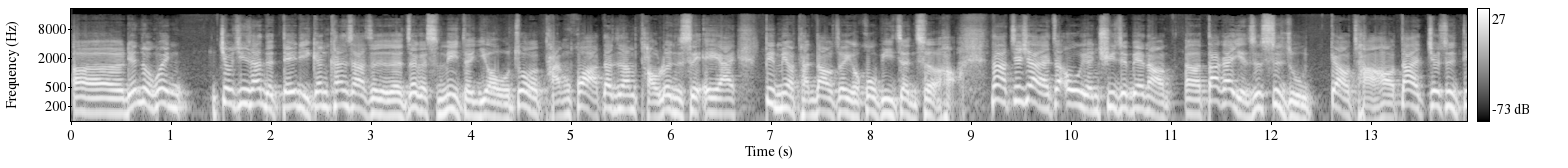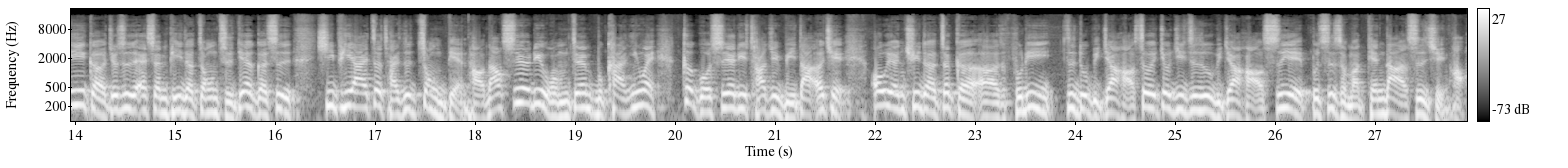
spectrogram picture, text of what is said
呃联总会。旧金山的 Daily 跟 Kansas 的这个 Smith 有做谈话，但是他们讨论的是 AI，并没有谈到这个货币政策。哈，那接下来在欧元区这边呢，呃，大概也是四组调查哈，大概就是第一个就是 S&P 的终值，第二个是 CPI，这才是重点。哈，然后失业率我们这边不看，因为各国失业率差距比大，而且欧元区的这个呃福利制度比较好，社会救济制度比较好，失业不是什么天大的事情。好，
